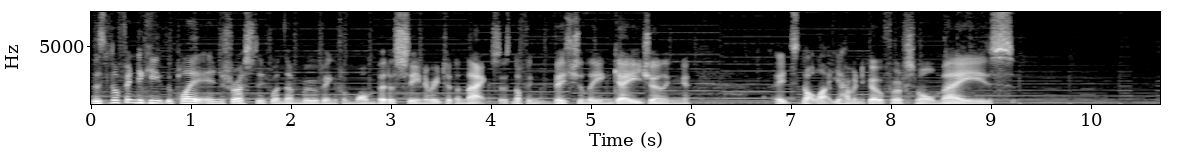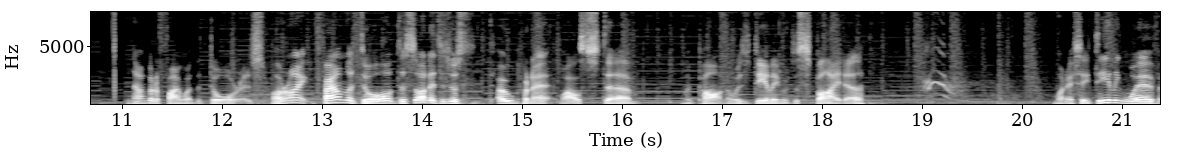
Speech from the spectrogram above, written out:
There's nothing to keep the player interested when they're moving from one bit of scenery to the next. There's nothing visually engaging. It's not like you're having to go for a small maze. Now I've got to find where the door is. Alright, found the door. Decided to just open it whilst uh, my partner was dealing with the spider. When I say dealing with,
